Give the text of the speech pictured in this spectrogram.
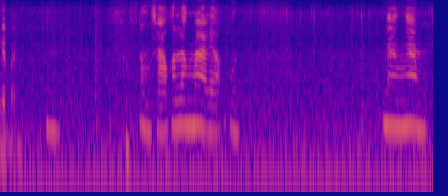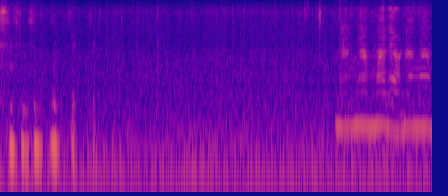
เนี่ยบัดอืม น้องสาวก็เริ่งมาแล้วคุณนางงามนางงามมาแล้วนางงาม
